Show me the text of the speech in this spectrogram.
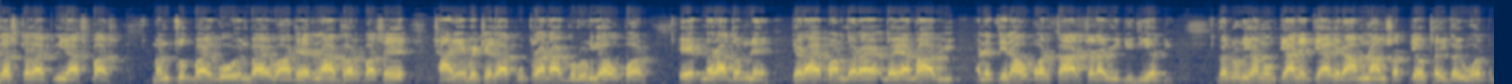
દસ કલાકની આસપાસ મનસુખભાઈ ગોવિંદભાઈ વાઢેરના ઘર પાસે છાંયે બેઠેલા કૂતરાના ગરુડિયા ઉપર એક નરાધમને જરાય પણ દરા દયા ન આવી અને તેના ઉપર કાર ચડાવી દીધી હતી. ગલુડિયાનું ત્યાંને ત્યાં રામ નામ સત્ય થઈ ગયું હતું.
